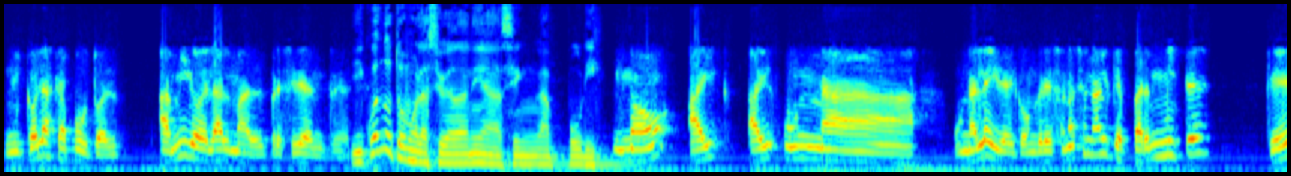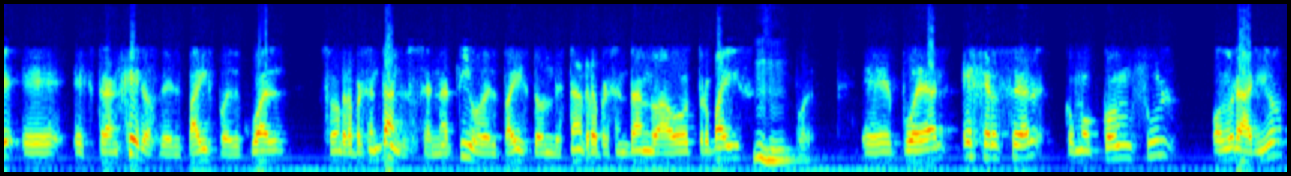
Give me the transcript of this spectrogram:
Nicolás Caputo, el amigo del alma del presidente. ¿Y cuándo tomó la ciudadanía singapurí? No, hay, hay una, una ley del Congreso Nacional que permite que eh, extranjeros del país por el cual son representantes, o sea, nativos del país donde están representando a otro país, eh, puedan ejercer como cónsul honorario.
